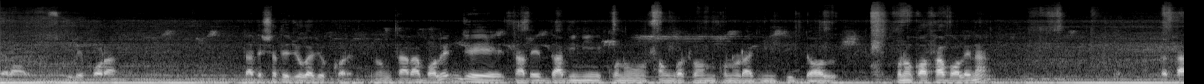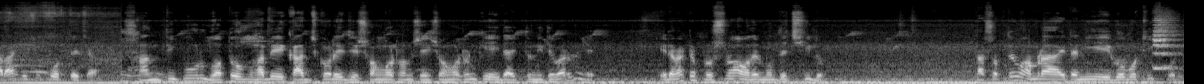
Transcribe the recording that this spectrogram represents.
যারা স্কুলে পড়ান, তাদের সাথে যোগাযোগ করেন এবং তারা বলেন যে তাদের দাবি নিয়ে কোনো সংগঠন, কোনো রাজনৈতিক দল কোনো কথা বলে না। তারা কিছু করতে চান। শান্তিপুরগতভাবে কাজ করে যে সংগঠন, সেই সংগঠন কি এই দায়িত্ব নিতে পারবে? এরকম একটা প্রশ্ন আমাদের মধ্যে ছিল। তা সত্ত্বেও আমরা এটা নিয়ে এগোবো ঠিক করি।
